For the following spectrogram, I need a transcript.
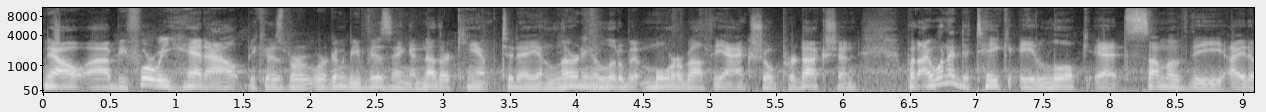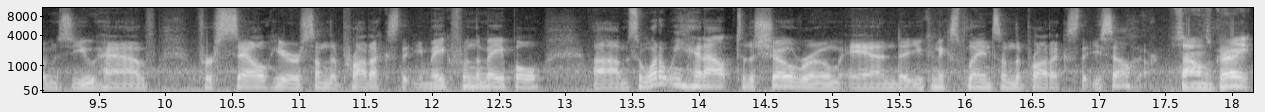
Now, uh, before we head out, because we're, we're going to be visiting another camp today and learning a little bit more about the actual production, but I wanted to take a look at some of the items you have for sale here, some of the products that you make from the maple. Um, so why don't we head out to the showroom and uh, you can explain some of the products that you sell here. Sounds great.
